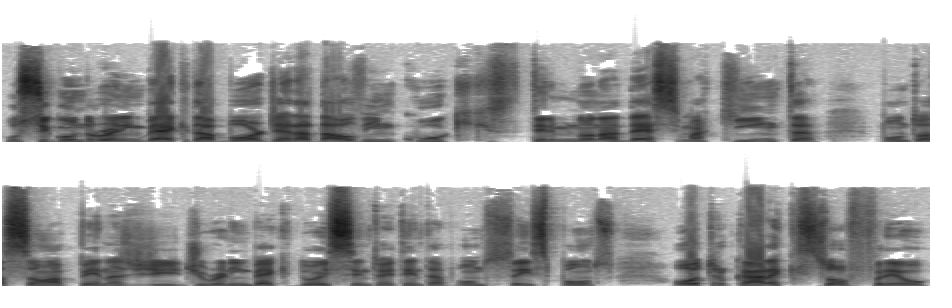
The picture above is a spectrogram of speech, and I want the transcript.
O segundo running back da board era Dalvin Cook, que terminou na 15ª pontuação apenas de, de running back 2, 180.6 pontos. Outro cara que sofreu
